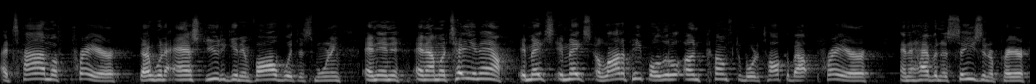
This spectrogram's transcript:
A time of prayer that I'm going to ask you to get involved with this morning. And, and, and I'm going to tell you now, it makes, it makes a lot of people a little uncomfortable to talk about prayer and having a season of prayer.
